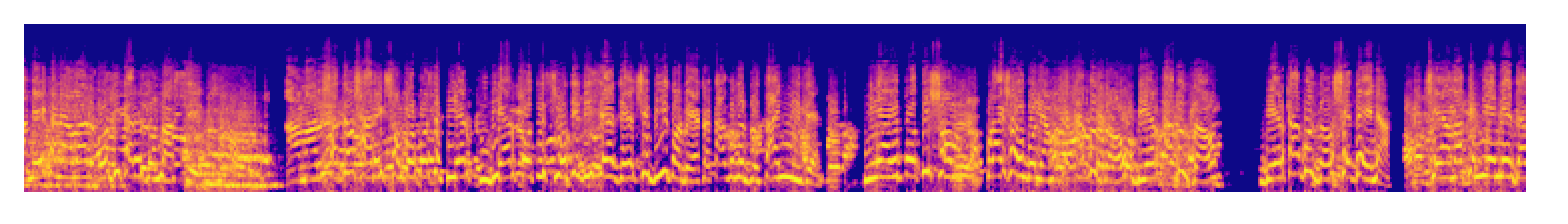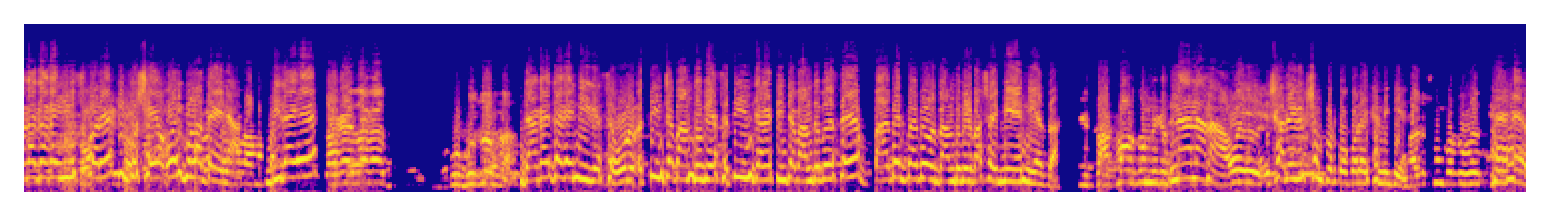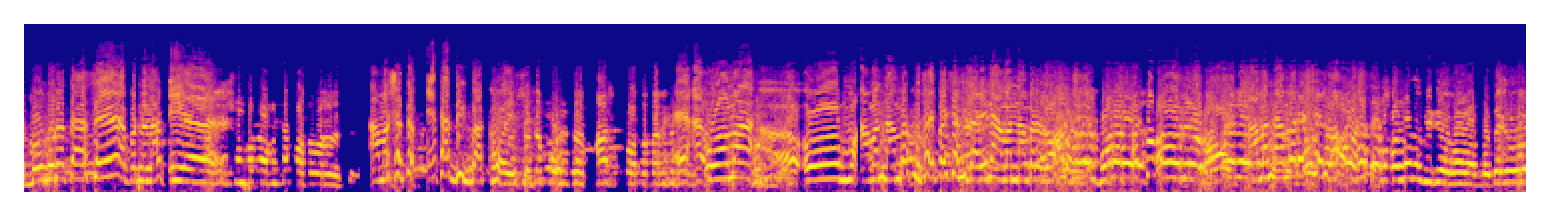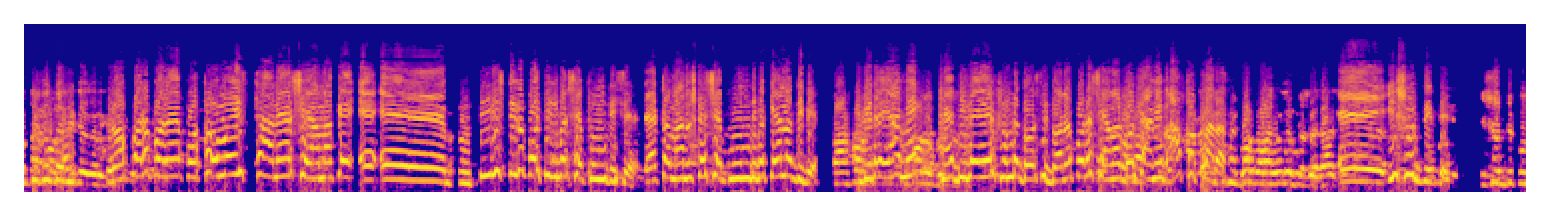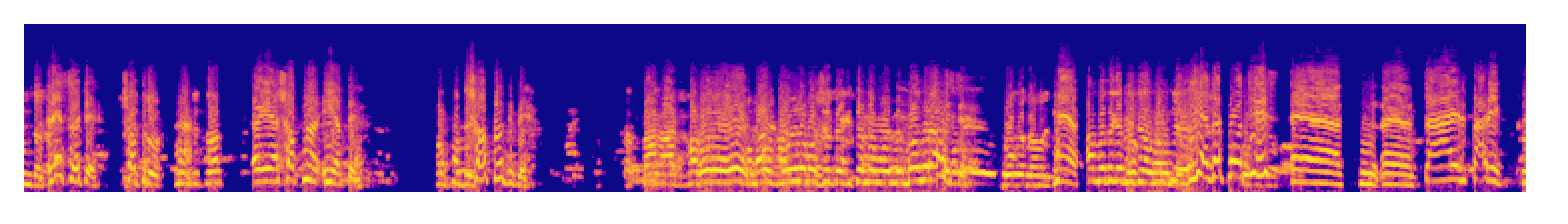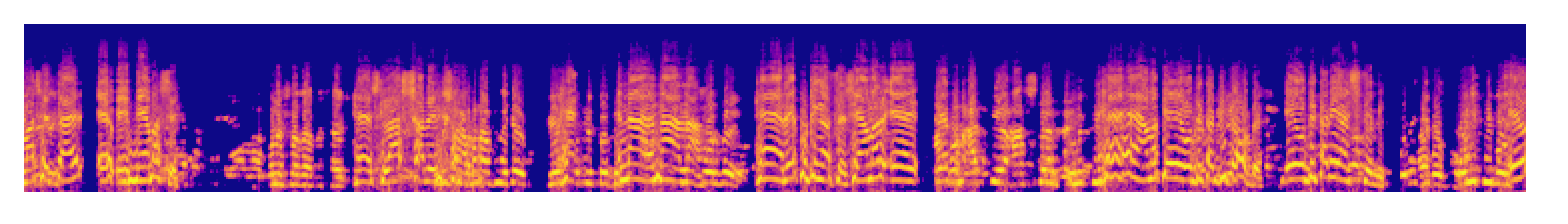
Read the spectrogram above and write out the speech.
আমি এখানে আমার অধিকারের জন্য আসছি। আমার সাথেও শারীরিক সম্পর্ক আছে, বিয়ের বিয়ার প্রতিশ্রুতি দিছে যে সে বিয়ে করবে। একটা কাগজের সাইন নিয়েছে নিয়ে আমি প্রতি প্রায় সময় বলি, আমাকে কাগজ দাও, বিয়ের কাগজ দাও। বিয়ের কাগজ দাও, সে দেয় না। সে আমাকে নিয়ে নিয়ে জায়গা জায়গায় ইউজ করে, কিন্তু সে ওইগুলা দেয় না। বিদায়ে জায়গায় জায়গায় নিয়ে গেছে। ওর তিনটা বান্ধবী আছে তিন জায়গায় তিনটা বান্ধবী আছে। প্রাইভেট ভাবে ওই বান্ধবীর বাসায় মেয়ে নিয়ে যা। না না না ওই শারীরিক সম্পর্ক করে এখানে গিয়ে। হ্যাঁ হ্যাঁ বগুড়াতে আছে আপনার ইয়ে, আমার সাথে একাধিক বাক্য হয়েছে। ও আমার ও আমার নাম্বার কোথায় পাইছে আমি জানি না আমার নাম্বারে লক আমার নাম্বারে সে লক করছে। করার পরে স্থানে সে আমাকে তিরিশ থেকে পঁয়ত্রিশ বার সে ফোন দিছে। একটা মানুষকে সে ফোন দিবে কেন দিবে? বিদায় আমি হ্যাঁ বিদায় ফোনটা ধরছি। ধরার পরে সে আমার বলছে আমি আফত পাড়া এই ইস্যুর দিতে। রেসোর্টে স্বপ্ন। হ্যাঁ। স্বপ্ন ইয়াতে। স্বপ্ন দিবে। বগুড়া হয়েছে হ্যাঁ। দুই হাজার পঁচিশ চার তারিখ মাসের চার মে মাসে ওনার সাথে আপনি সাইড হ্যাঁ লাস্ট হ্যাঁ, না না না। হ্যাঁ রেকর্ডিং আছে সে আমার এ, হ্যাঁ হ্যাঁ আমাকে এই অধিকার দিতে হবে। এই অধিকারই আসছে আমি।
